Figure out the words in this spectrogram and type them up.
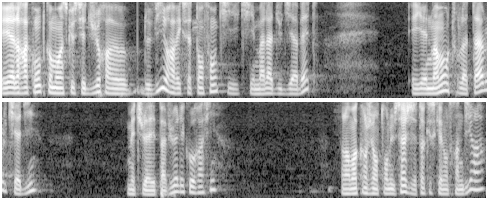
Et elle raconte comment est-ce que c'est dur euh, de vivre avec cet enfant qui, est malade du diabète. Et il y a une maman autour de la table qui a dit Mais tu l'avais pas vu à l'échographie? Alors moi, quand j'ai entendu ça, je dit Attends, qu'est-ce qu'elle est en train de dire là?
